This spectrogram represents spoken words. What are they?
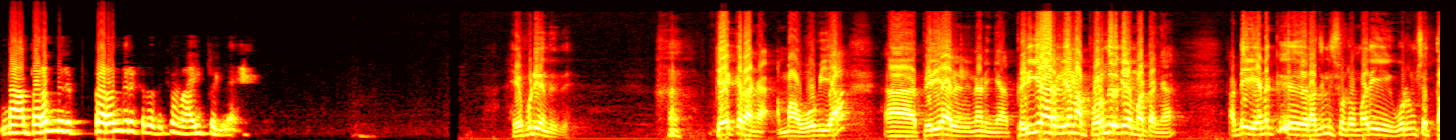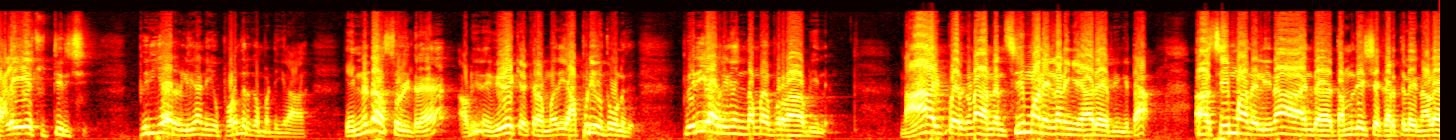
நான் பிறந்திரு பிறந்திருக்கிறதுக்கு வாய்ப்பு இல்லை. எப்படி இருந்தது கேட்குறாங்க அம்மா ஓவியா? ஆஹ், பெரியார் இல்லைன்னா நீங்க பெரியார் இல்லையா? நான் பிறந்திருக்கவே மாட்டேங்க. அப்படியே எனக்கு ரஜினி சொல்ற மாதிரி ஒரு நிமிஷம் தலையே சுத்திருச்சு. பெரியார் இல்லையா நீங்க பிறந்திருக்க மாட்டீங்களா? என்னடா சொல்கிறேன் அப்படின்னு விவேக் கேட்குற மாதிரி அப்படியே தோணுது. பெரியார் இந்த மாதிரி போடுறா அப்படின்னு. நான் இப்போ இருக்கேன்னா அண்ணன் சீமான் நீங்கள் யார் அப்படின்னு கேட்டால் ஆஹ், சீமான் இல்லைன்னா இந்த தமிழ் தேசிய கருத்தில் என்னால்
